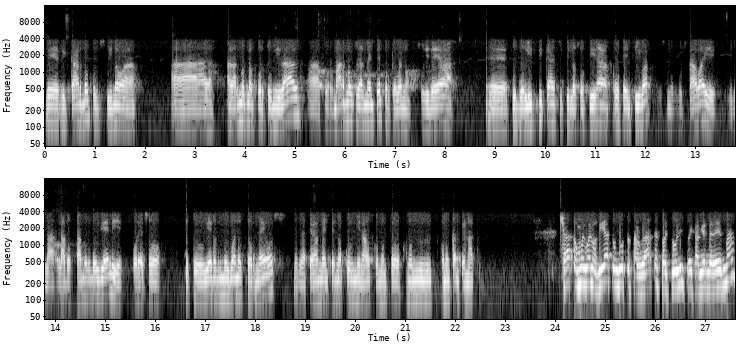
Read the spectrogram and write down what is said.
Ricardo pues vino a, darnos la oportunidad, a formarnos realmente, porque bueno, su idea eh, futbolística, su filosofía ofensiva, pues nos gustaba y, la, la, adoptamos muy bien y por eso se tuvieron muy buenos torneos desgraciadamente no culminados con un, con un, con un campeonato. Chato, muy buenos días, un gusto saludarte, soy Zuli, soy Javier Ledesma.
